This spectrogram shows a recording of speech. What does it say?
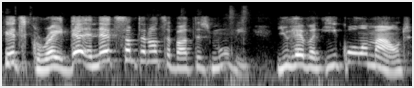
It's great. That, and that's something else about this movie. You have an equal amount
